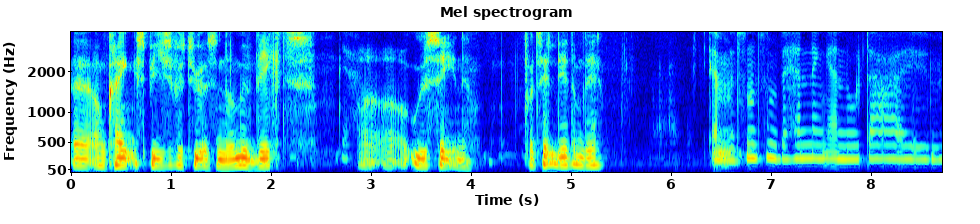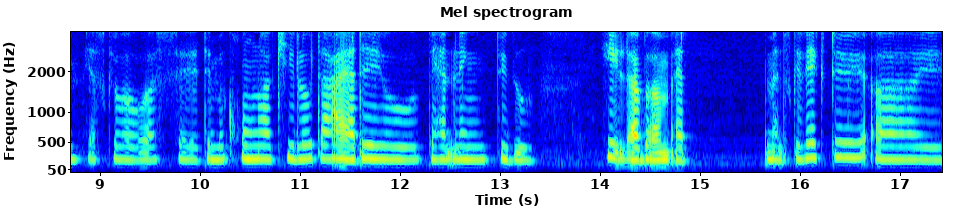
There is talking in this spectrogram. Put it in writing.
øh, omkring spiseforstyrrelse, noget med vægt. Og, og udseende. Fortæl lidt om det. Jamen, sådan som behandling er nu, der øh, jeg skriver jo også øh, det med kroner og kilo, der er det jo behandlingen bygget helt op om, at man skal vægtø, og øh,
